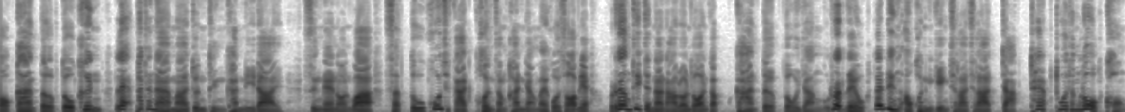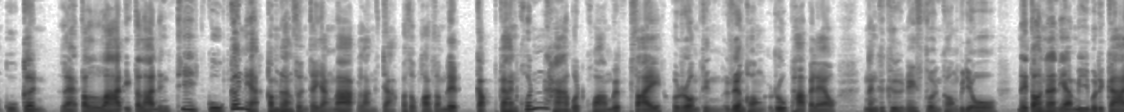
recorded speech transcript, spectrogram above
ต่อการเติบโตขึ้น และพัฒนามาจนถึงขั้นนี้ได้ ซึ่งแน่นอนว่าศัตรูคู่ชกาจคนสำคัญอย่าง Microsoft เนี่ยเริ่มที่จะหนาวร้อนๆ กับการเติบโตอย่างรวดเร็ว และดึงเอาคนเก่งๆ ฉลาดๆ จากแทบทั่วทั้งโลกของ Google และตลาดอีกตลาดหนึ่งที่ Google เนี่ยกำลังสนใจอย่างมากหลังจากประสบความสำเร็จกับการค้นหาบทความเว็บไซต์ รวมถึงเรื่องของรูปภาพไปแล้ว นั่นก็คือในส่วนของวิดีโอ ในตอนนั้นเนี่ยมีบริการ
